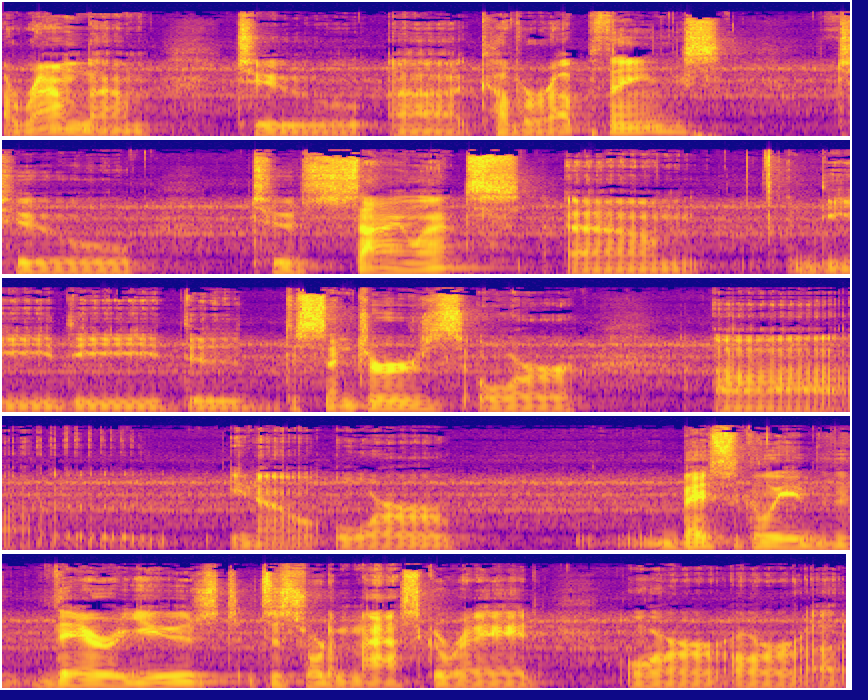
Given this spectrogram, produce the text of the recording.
around them to uh, cover up things, to to silence um, the the the dissenters or uh, you know or basically they're used to sort of masquerade or or uh,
